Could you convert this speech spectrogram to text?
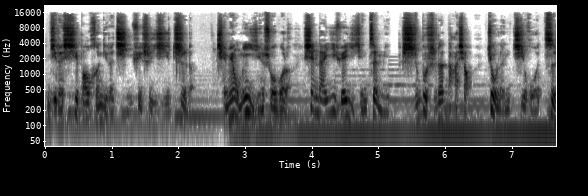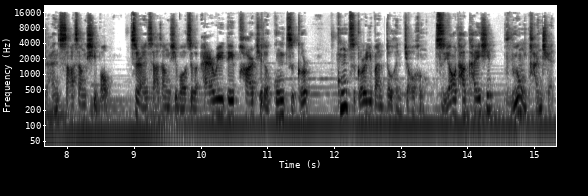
你的细胞和你的情绪是一致的。前面我们已经说过了，现代医学已经证明，时不时的大笑就能激活自然杀伤细胞。自然杀伤细胞是个 everyday party 的公子哥儿，公子哥儿一般都很骄横，只要他开心，不用谈钱，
